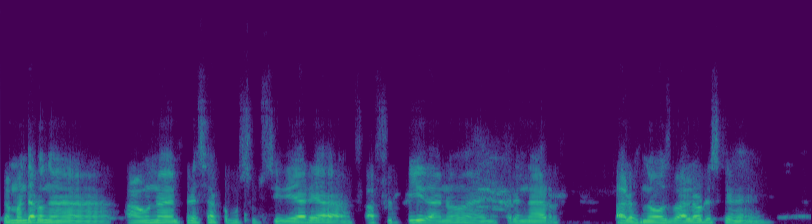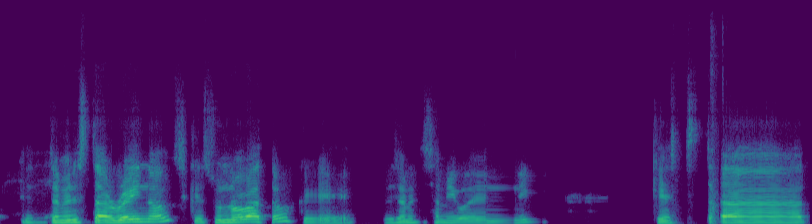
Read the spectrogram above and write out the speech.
lo mandaron a, a una empresa como subsidiaria a, a ¿no? A entrenar a los nuevos valores. Que, también está Reynolds, que es un novato, que precisamente es amigo de Nick, que está,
